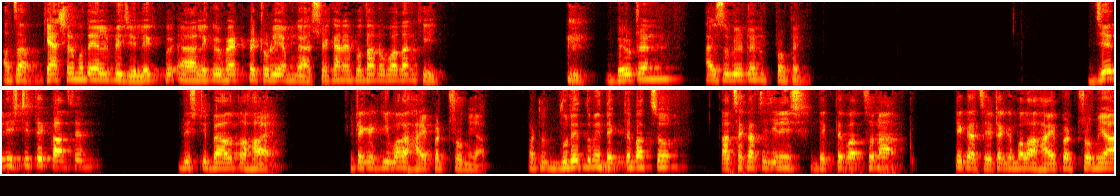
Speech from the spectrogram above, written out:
আচ্ছা গ্যাসের মধ্যে এলপিজি লিকুইফাইড পেট্রোলিয়াম গ্যাস সেখানে প্রধান উপাদান কি? Butane, isobutane, propane. যে দৃষ্টিতে কাছের দৃষ্টি ব্যাহত হয়, সেটাকে কি বলে? হাইপারট্রোমিয়া অর্থাৎ দূরে তুমি দেখতে পাচ্ছ, কাছাকাছি জিনিস দেখতে পাচ্ছ না, ঠিক আছে, এটাকে বলা হাইপারট্রোমিয়া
